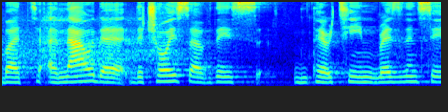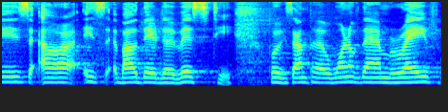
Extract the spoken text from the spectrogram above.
But uh, now the, the choice of these 13 residencies are, is about their diversity. For example, one of them, Rave,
